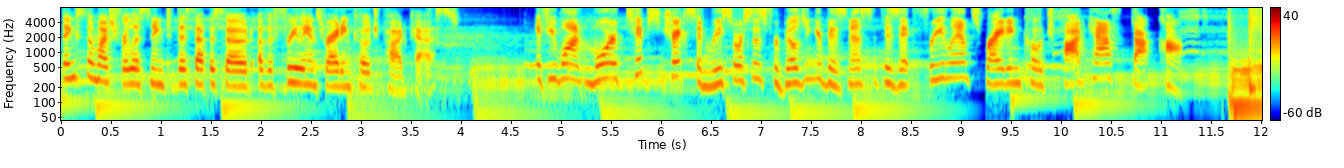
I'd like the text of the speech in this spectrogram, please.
Thanks so much for listening to this episode of the Freelance Writing Coach podcast. If you want more tips, tricks, and resources for building your business, visit freelancewritingcoachpodcast.com.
